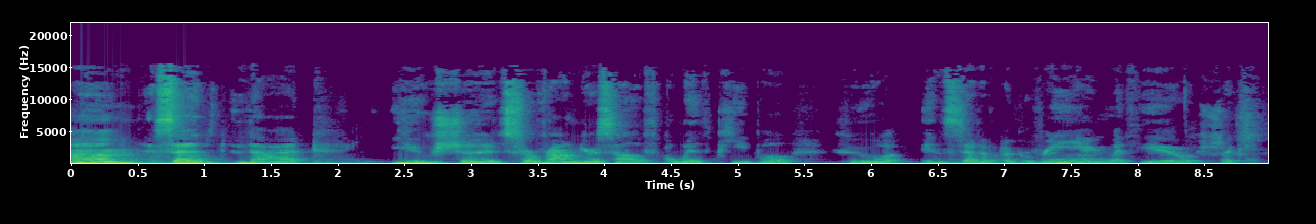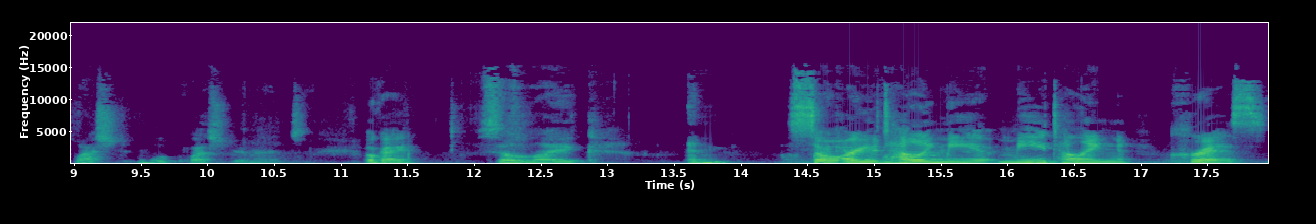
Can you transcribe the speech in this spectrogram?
um, said that you should surround yourself with people who instead of agreeing with you should question will question it okay. so like and So I are kind you of telling me, me telling Chris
